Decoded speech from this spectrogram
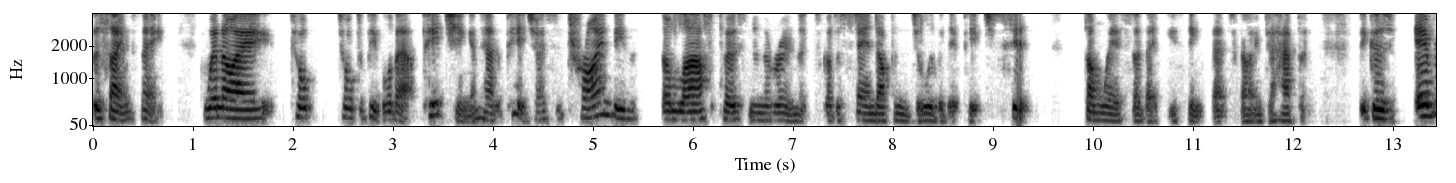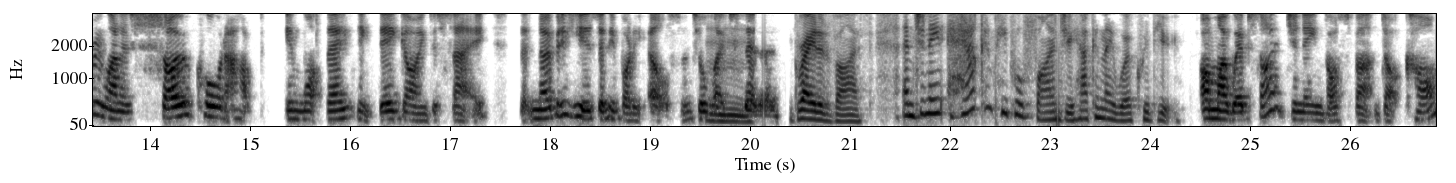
the same thing. When I talk talk to people about pitching and how to pitch, I said try and be the last person in the room that's got to stand up and deliver their pitch. Sit somewhere so that you think that's going to happen. Because everyone is so caught up in what they think they're going to say that nobody hears anybody else until they've mm, said it. Great advice. And Janeen, how can people find you? How can they work with you? On my website, janeenvosper.com,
